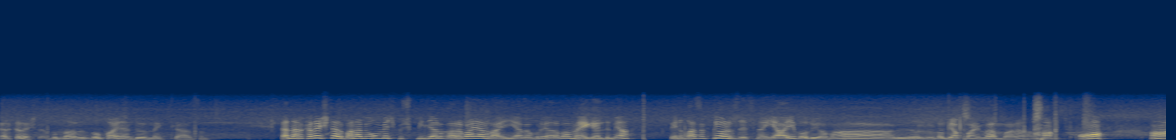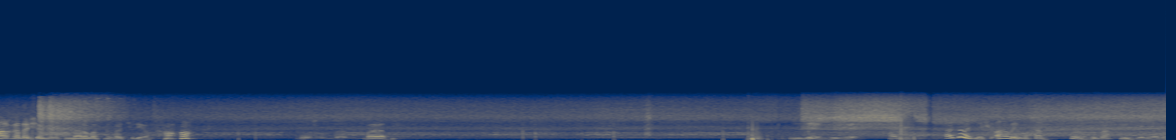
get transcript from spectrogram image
Arkadaşlar bunları zopayla dövmek lazım. Ben arkadaşlar bana bir 15,5 milyarlık araba ayarlayın ya. Ben buraya araba almaya geldim ya. Beni kazıklıyorsunuz resmen ya ayıp oluyor ama. Ha. Yapmayın lan bana. Aha. Aha. Aha arkadaşlar birisinin arabasını kaçırıyor. ben Güzel güzel. Ama arkadaşlar şu arabaya bakar? Durun uzak inceleyelim.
